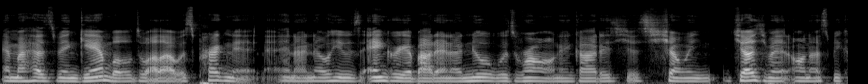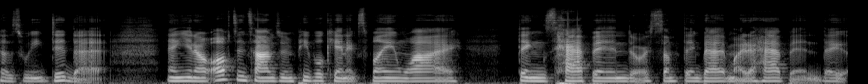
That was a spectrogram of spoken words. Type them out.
and my husband gambled while I was pregnant. And I know he was angry about it and I knew it was wrong. And God is just showing judgment on us because we did that. And, you know, oftentimes when people can't explain why things happened or something bad might have happened, they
